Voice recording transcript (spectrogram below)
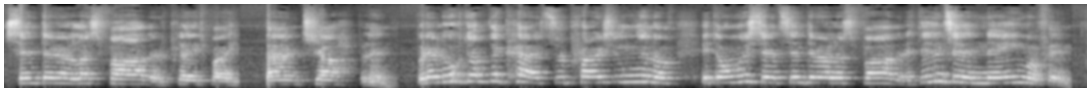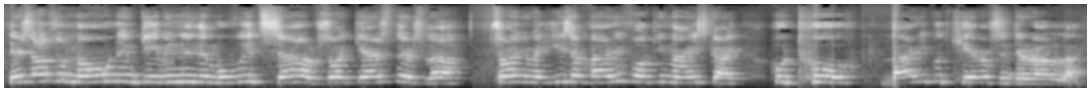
Cinderella's father, played by Ben Chaplin. I looked up the cast, surprisingly enough, it only said Cinderella's father. It didn't say the name of him. There's also no name given in the movie itself, so I guess there's that. So anyway, he's a very fucking nice guy who took very good care of Cinderella.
